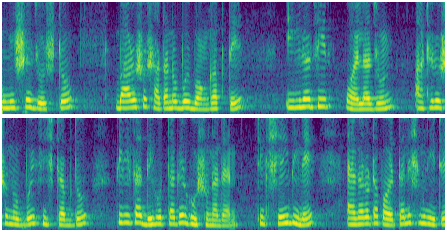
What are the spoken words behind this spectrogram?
উনিশশো জ্যৈষ্ঠ বারোশো সাতানব্বই বঙ্গাব্দে ইংরাজির পয়লা জুন আঠেরোশো নব্বই খ্রিস্টাব্দ তিনি তার দেহত্যাগের ঘোষণা দেন। ঠিক সেই দিনে এগারোটা পঁয়তাল্লিশ মিনিটে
